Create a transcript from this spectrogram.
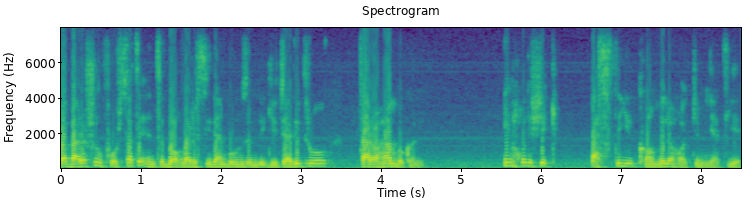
و براشون فرصت انتباق و رسیدن به اون زندگی جدید رو فراهم بکنید. این خودش یک بسته کامل حاکمیتیه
